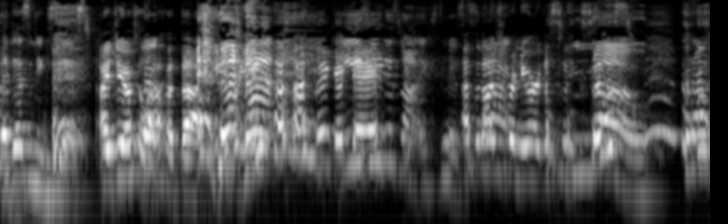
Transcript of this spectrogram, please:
that doesn't exist. I do have to laugh at that. Easy. Like, okay. Easy does not exist. As an but I- entrepreneur, it doesn't exist. no, but I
